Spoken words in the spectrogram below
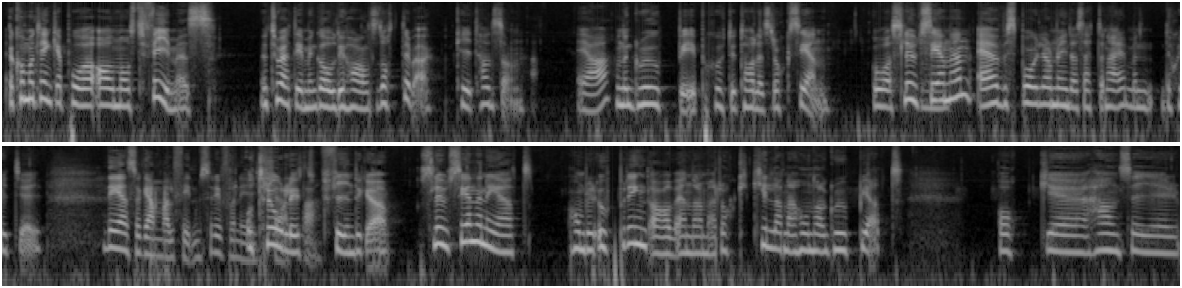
Jag kommer att tänka på Almost famous. Jag tror att det är med Goldie Hawns dotter, va? Kate Hudson. Ja. Hon är groupie på 70-talets rockscen. Och slutscenen, Mm. Ev, spoiler om ni inte har sett den här, men det skiter jag i. Det är en så gammal film, så det får ni Otroligt köpa. fin tycker jag. Slutscenen är att hon blir uppringd av en av de här rockkillarna hon har groupiat. Och eh, han säger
